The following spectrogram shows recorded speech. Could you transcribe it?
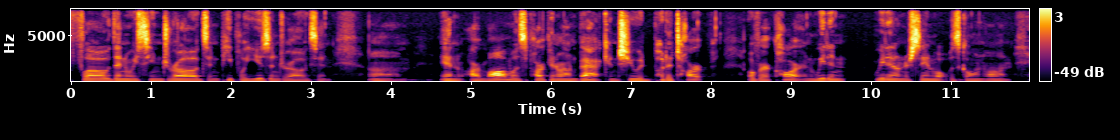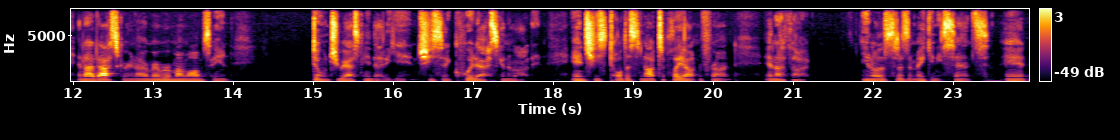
flow. Then we seen drugs and people using drugs, and um, and our mom was parking around back, and she would put a tarp over her car, and we didn't we didn't understand what was going on. And I'd ask her, and I remember my mom saying, "Don't you ask me that again." She said, "Quit asking about it," and she's told us not to play out in front. And I thought, you know, this doesn't make any sense. And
